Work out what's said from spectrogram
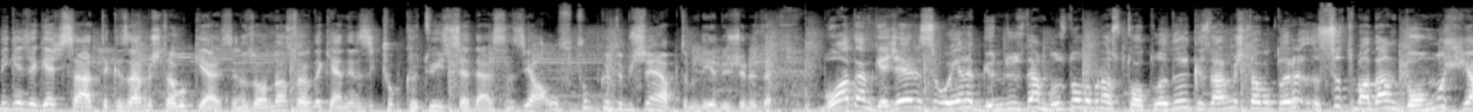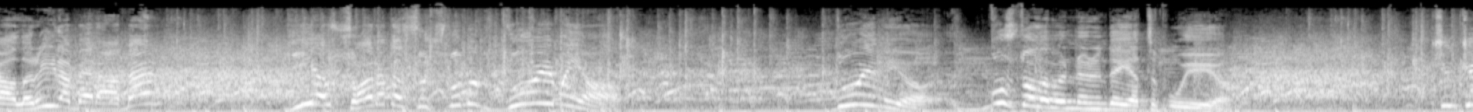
bir gece geç saatte kızarmış tavuk yersiniz. Ondan sonra da kendinizi çok kötü hissedersiniz. Ya of çok kötü bir şey yaptım diye düşünürsünüz. Bu adam gece yarısı uyanıp gündüzden buzdolabına stokladığı kızarmış tavukları ısıtmadan donmuş yağlarıyla beraber yiyor. Sonra da suçluluk duymuyor. Duymuyor. Buzdolabının önünde yatıp uyuyor. Çünkü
